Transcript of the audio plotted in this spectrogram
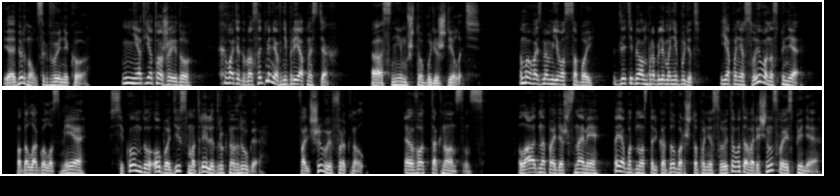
и обернулся к двойнику. «Нет, я тоже иду. Хватит бросать меня в неприятностях». «А с ним что будешь делать?» «Мы возьмем его с собой. Для тебя он проблема не будет. Я понесу его на спине», — подала голос Мия. Секунду оба Ди смотрели друг на друга. Фальшивый фыркнул. Вот так нонсенс. Ладно, пойдешь с нами, а я буду настолько добр, что понесу этого товарища на своей спине.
